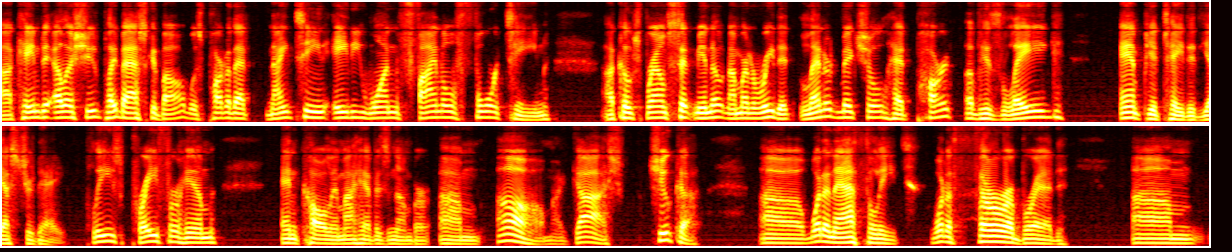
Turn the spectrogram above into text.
uh, came to LSU to play basketball, was part of that 1981 Final Four team. Uh, Coach Brown sent me a note, and I'm going to read it. Leonard Mitchell had part of his leg amputated yesterday. Please pray for him and call him. I have his number. Um, oh my gosh, Chuka, uh, what an athlete, what a thoroughbred. Um,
